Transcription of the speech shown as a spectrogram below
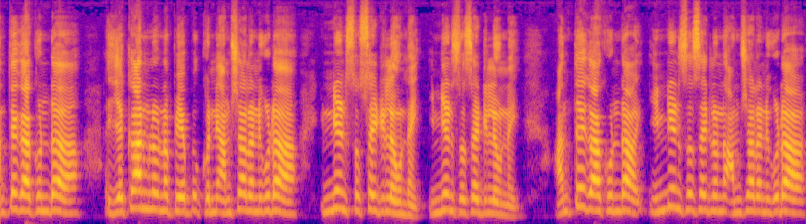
అంతేకాకుండా ఎకానమీలో ఉన్న పేపర్ కొన్ని అంశాలన్నీ కూడా ఇండియన్ సొసైటీలో ఉన్నాయి. ఇండియన్ సొసైటీలో ఉన్నాయి. అంతేకాకుండా ఇండియన్ సొసైటీలో ఉన్న అంశాలన్నీ కూడా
